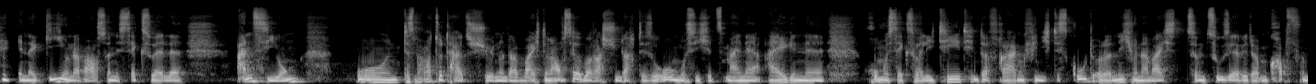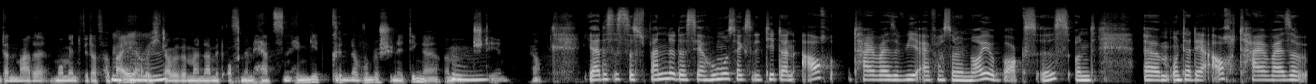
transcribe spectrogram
Energie und da war auch so eine sexuelle Anziehung. Und das war auch total schön. Und da war ich dann auch sehr überrascht und dachte so, oh, muss ich jetzt meine eigene Homosexualität hinterfragen? Finde ich das gut oder nicht? Und dann war ich zum zu sehr wieder im Kopf und dann war der Moment wieder vorbei. Mhm. Aber ich glaube, wenn man da mit offenem Herzen hingeht, können da wunderschöne Dinge ähm, mhm. entstehen. Ja. ja, das ist das Spannende, dass ja Homosexualität dann auch teilweise wie einfach so eine neue Box ist und ähm, unter der auch teilweise,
